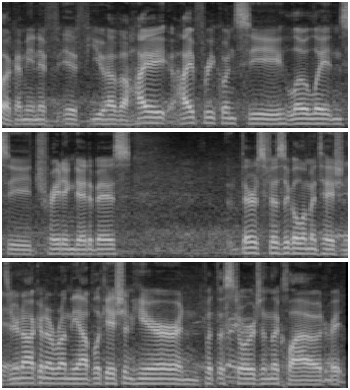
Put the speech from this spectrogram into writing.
look. I mean, if if you have a high high frequency, low latency trading database, there's physical limitations. Yeah. You're not going to run the application here and put the right. storage in the cloud, right?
